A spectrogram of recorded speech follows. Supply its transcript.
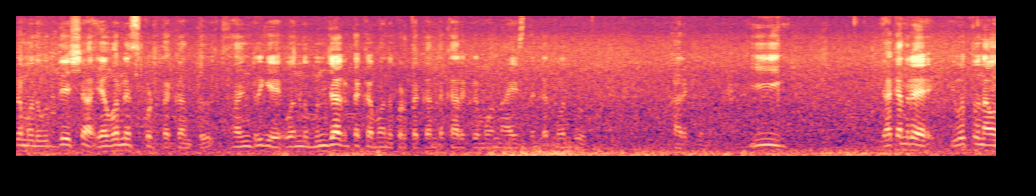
ಕಾರ್ಯಕ್ರಮದ ಉದ್ದೇಶ ಅವೇರ್ನೆಸ್ ಕೊಡ್ತಕ್ಕಂಥದ್ದು. ಜನರಿಗೆ ಒಂದು ಮುಂಜಾಗ್ರತಾ ಕ್ರಮವನ್ನು ಕೊಡ್ತಕ್ಕಂಥ ಕಾರ್ಯಕ್ರಮವನ್ನು ಆಯಿಸ್ತಕ್ಕಂಥ ಒಂದು ಕಾರ್ಯಕ್ರಮ. ಈ ಯಾಕಂದರೆ ಇವತ್ತು ನಾವು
